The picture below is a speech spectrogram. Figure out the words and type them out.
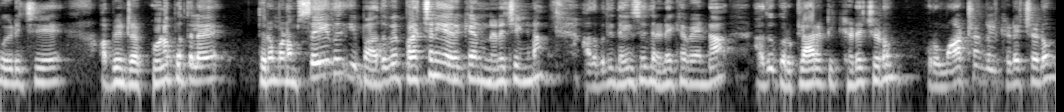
போயிடுச்சு அப்படின்ற குழப்பத்துல திருமணம் செய்து இப்போ அதுவே பிரச்சனையா இருக்கேன்னு நினைச்சிங்கன்னா அதை பத்தி தயவு செய்து நினைக்க வேண்டாம். அதுக்கு ஒரு கிளாரிட்டி கிடைச்சிடும் ஒரு மாற்றங்கள் கிடைச்சிடும்.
